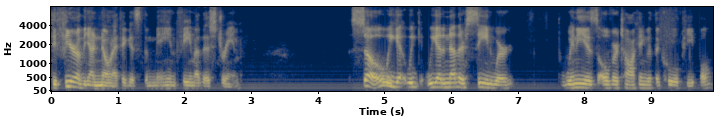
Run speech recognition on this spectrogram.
the fear of the unknown. I think is the main theme of this dream. So we get we we get another scene where Winnie is over talking with the cool people.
